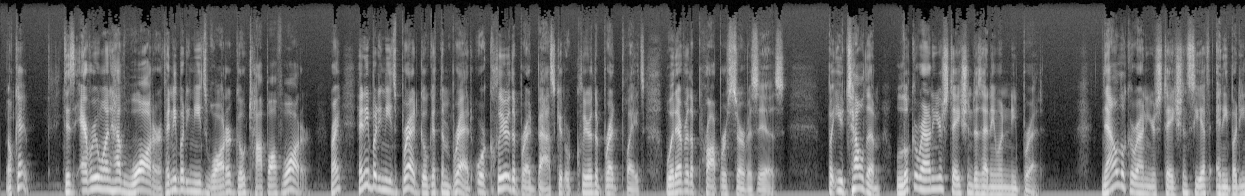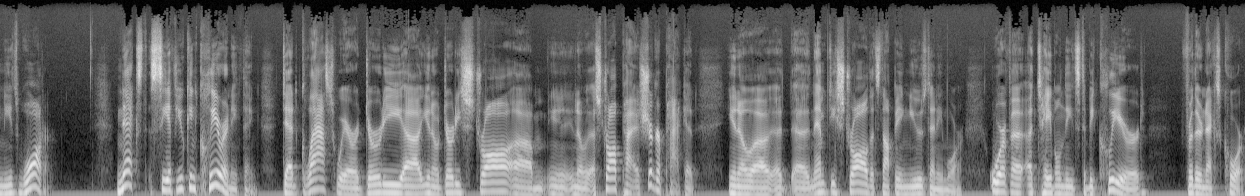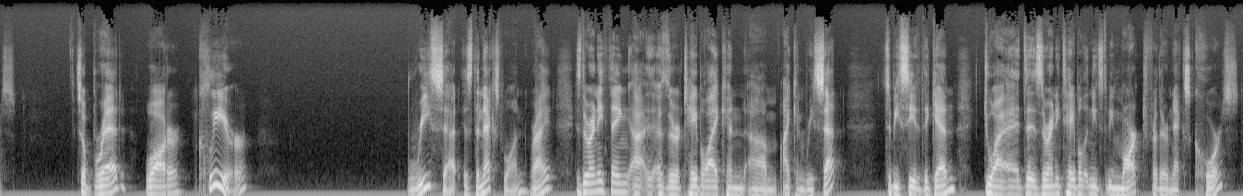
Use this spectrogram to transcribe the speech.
Okay. Does everyone have water? If anybody needs water, go top off water right? Anybody needs bread, go get them bread, or clear the bread basket, or clear the bread plates, whatever the proper service is. But you tell them, look around your station, does anyone need bread? Now look around your station, see if anybody needs water. Next, see if you can clear anything: dead glassware, a dirty, uh, you know, dirty straw, um, you know, a straw pack, a sugar packet, you know, uh, a, an empty straw that's not being used anymore, or if a, a table needs to be cleared for their next course. So bread, water, clear reset is the next one, right? Is there anything? Uh, is there a table I can um, I can reset to be seated again? Do I? Is there any table that needs to be marked for their next course?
